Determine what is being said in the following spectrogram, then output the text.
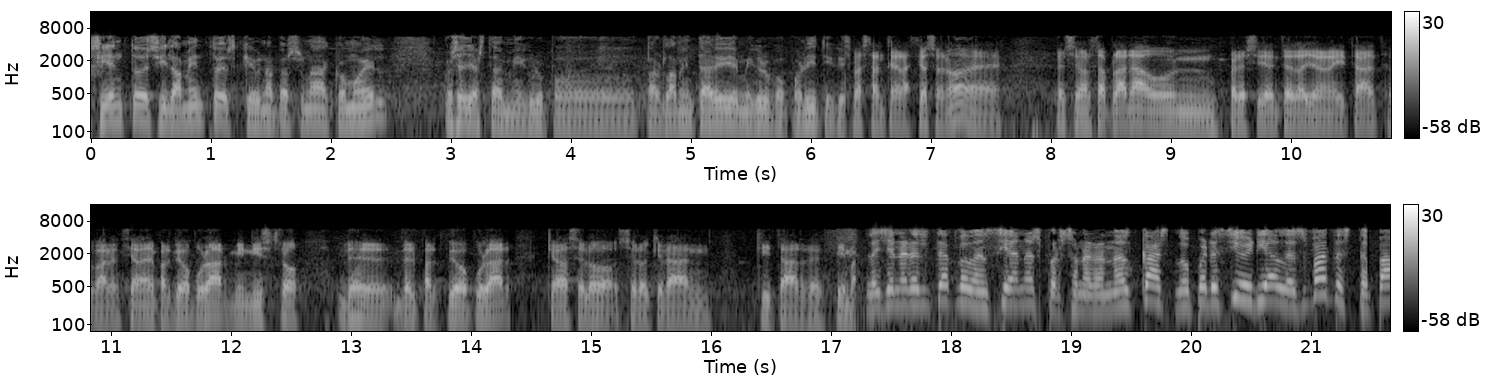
Siento y lamento es que una persona como él, pues ella está en mi grupo parlamentario y en mi grupo político. Es bastante gracioso, ¿no? Eh, el señor Zaplana, un presidente de la Generalitat Valenciana del Partido Popular, ministro del, del Partido Popular, que ahora se lo, se lo quieran quitar de encima. La Generalitat Valenciana es personarà en el cas. L'operació Ariel es va destapar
